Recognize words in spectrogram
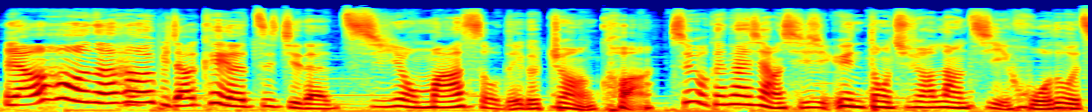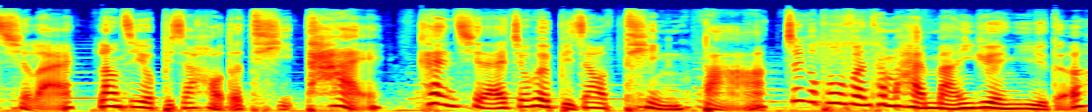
然后呢，他会比较 care 自己的肌肉 muscle 的一个状况，所以我跟他讲，其实运动就是要让自己活络起来，让自己有比较好的体态，看起来就会比较挺拔。这个部分他们还蛮愿意的。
